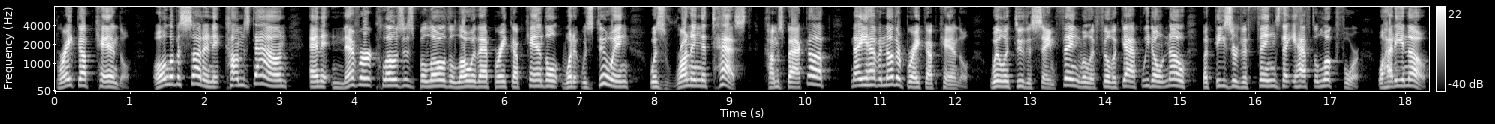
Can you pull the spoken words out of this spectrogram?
breakup candle. All of a sudden, it comes down and it never closes below the low of that breakup candle. What it was doing was running a test. Comes back up, now you have another breakup candle. Will it do the same thing? Will it fill the gap? We don't know, but these are the things that you have to look for. Well, how do you know?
